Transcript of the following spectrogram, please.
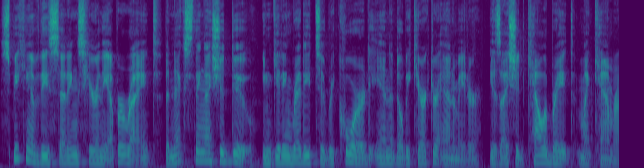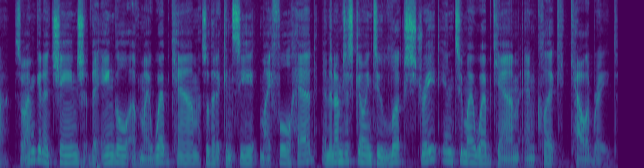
Speaking of these settings here in the upper right, the next thing I should do in getting ready to record in Adobe Character Animator is I should calibrate my camera. So I'm going to change the angle of my webcam so that it can see my full head, and then I'm just going to look straight into my webcam and click Calibrate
